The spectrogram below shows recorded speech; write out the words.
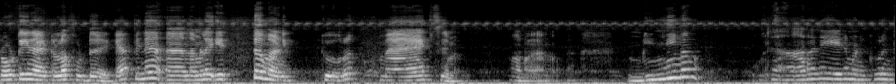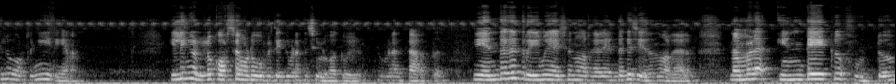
പ്രോട്ടീൻ ആയിട്ടുള്ള ഫുഡ് കഴിക്കുക പിന്നെ നമ്മൾ എട്ട് മണിക്കൂർ മാക്സിമം ഉറങ്ങാൻ നോക്കുക മിനിമം ഒരു ആറര ഏഴ് മണിക്കൂറെങ്കിലും ഉറങ്ങിയിരിക്കണം. ഇല്ലെങ്കിൽ ഉള്ളു കുറച്ച് അങ്ങോട്ട് പോകുമ്പോഴത്തേക്ക് ഇവിടെ ചുളിവാക്ക് വീഴും. ഇവിടെ കറുത്ത്. ഇനി എന്തൊക്കെ ക്രീം കഴിച്ചെന്ന് പറഞ്ഞാലും എന്തൊക്കെ ചെയ്തെന്ന് പറഞ്ഞാലും നമ്മൾ ഇൻടേക്ക് ഫുഡും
